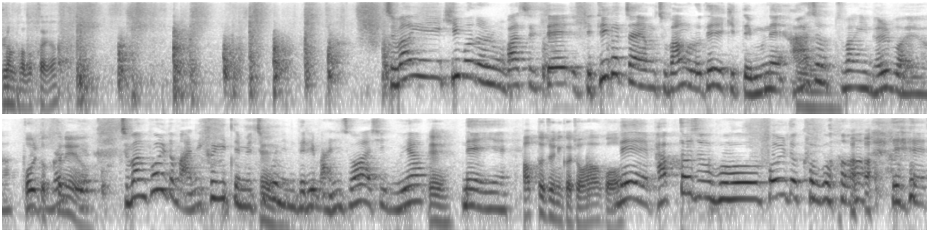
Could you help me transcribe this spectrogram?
물론 가볼까요? 주방이 기본으로 봤을 때 이렇게 디귿자형 주방으로 되어 있기 때문에 아주 음. 주방이 넓어요. 폴도 크네요. 넓고요. 주방 폴도 많이 크기 때문에 주부님들이 많이 좋아하시고요. 예. 네, 예. 밥도 주니까 좋아하고. 네, 밥도 주고 볼도 크고 예,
